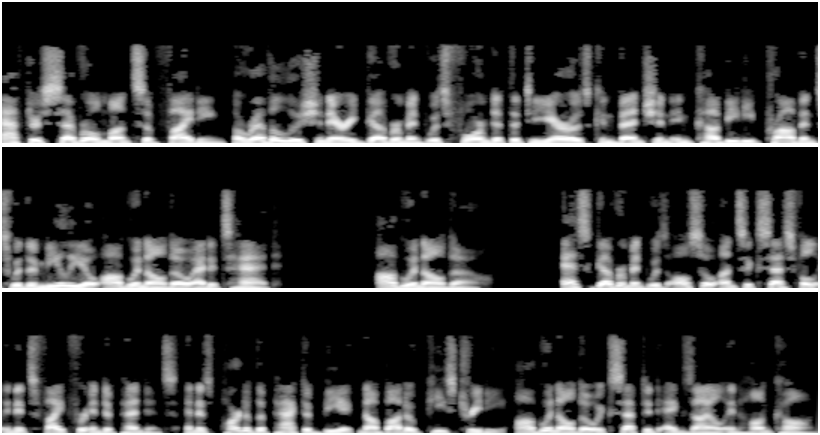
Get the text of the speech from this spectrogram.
After several months of fighting, a revolutionary government was formed at the Tejeros Convention in Cavite Province with Emilio Aguinaldo at its head. Aguinaldo S government was also unsuccessful in its fight for independence, and as part of the Pact of Biak Nabato Peace Treaty, Aguinaldo accepted exile in Hong Kong.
